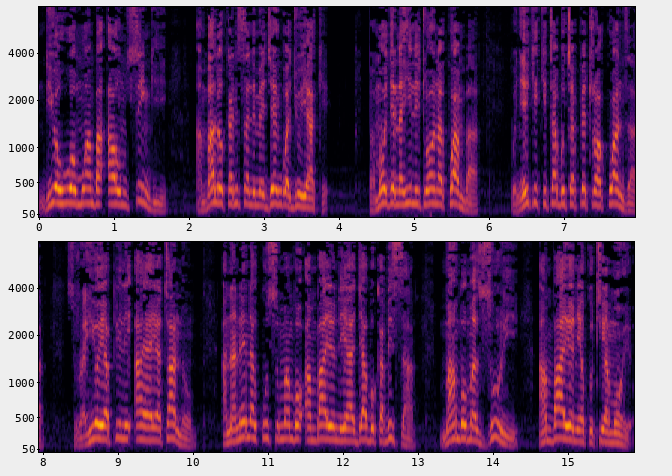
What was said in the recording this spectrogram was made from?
ndiyo huo mwamba au msingi ambalo kanisa limejengwa juu yake. Pamoja na hili twaona kwamba kwenye hiki kitabu cha petro wa kwanza sura hiyo ya pili aya ya tano ananena kuhusu mambo ambayo ni ya ajabu kabisa mambo mazuri ambayo ni ya kutia moyo.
